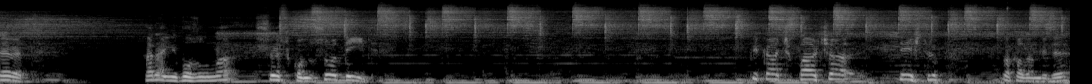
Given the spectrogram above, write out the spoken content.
Evet. Herhangi bozulma söz konusu değil. Birkaç parça değiştirip bakalım bir de.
